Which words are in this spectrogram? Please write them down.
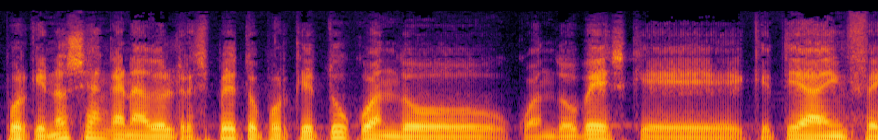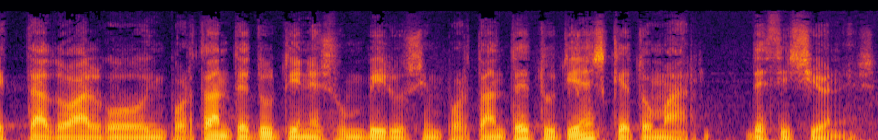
porque no se han ganado el respeto. Porque tú cuando, cuando ves que, que te ha infectado algo importante, tú tienes un virus importante, tú tienes que tomar decisiones.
